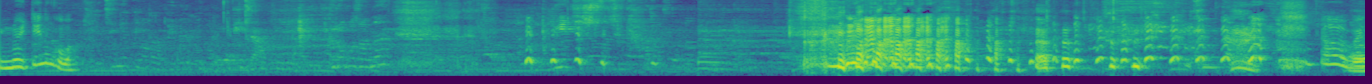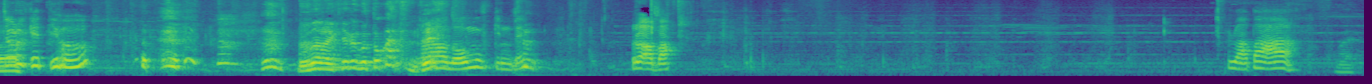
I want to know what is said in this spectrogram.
김로이 뛰는 거 봐. 아, 왜 저렇게 뛰어? 누나랑 끼는 거 똑같은데? 아, 너무 웃긴데? 이리 와봐. 이리 와봐. 왜?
